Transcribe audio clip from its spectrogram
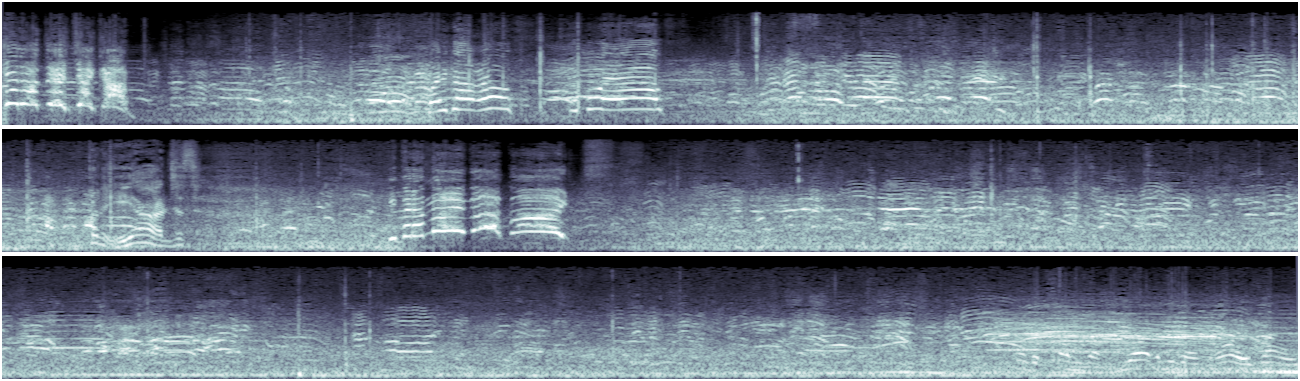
Get out there, Jacob! Way to go, Elf! Good boy, Elf! Bloody hell, just. You better move up, again.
